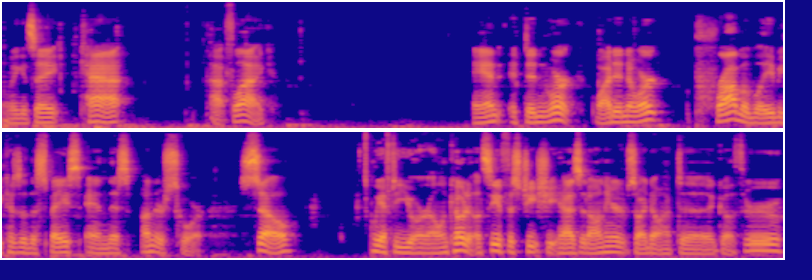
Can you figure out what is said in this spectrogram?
And we can say cat that flag. And it didn't work. Why didn't it work? Probably because of the space and this underscore. So we have to URL encode it. Let's see if this cheat sheet has it on here so I don't have to go through.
